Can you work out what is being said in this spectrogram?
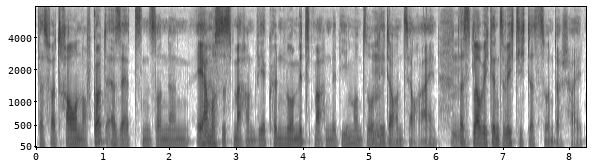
das Vertrauen auf Gott ersetzen, sondern er ja. muss es machen. Wir können nur mitmachen mit ihm und so mhm. lädt er uns ja auch ein. Mhm. Das ist, glaube ich, ganz wichtig, das zu unterscheiden.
